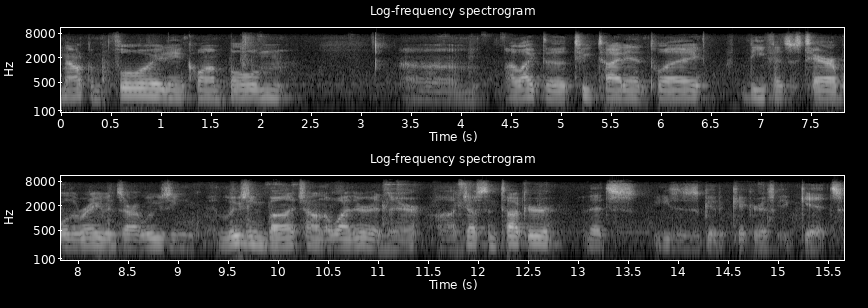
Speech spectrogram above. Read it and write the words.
Malcom Floyd, Anquan Boldin. Um, I like the two tight end play. Defense is terrible. The Ravens are losing losing bunch. I don't know why they're in there. Uh, Justin Tucker, that's he's as good a kicker as it gets.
